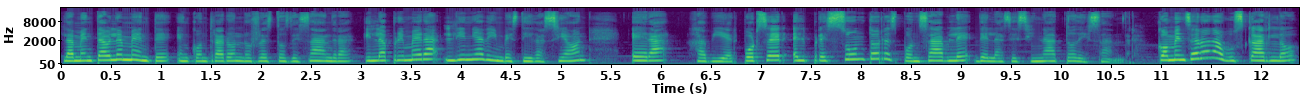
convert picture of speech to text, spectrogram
Lamentablemente encontraron los restos de Sandra y la primera línea de investigación era Javier por ser el presunto responsable del asesinato de Sandra. Comenzaron a buscarlo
